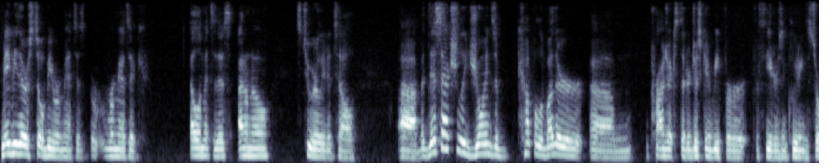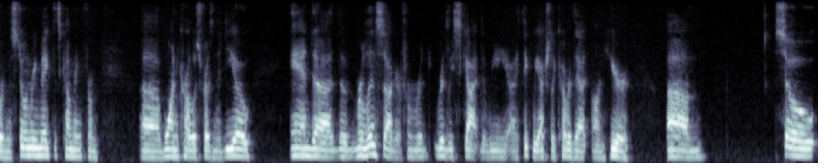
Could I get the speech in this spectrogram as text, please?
maybe there'll still be romantic romantic element to this. I don't know. It's too early to tell. Uh, but this actually joins a couple of other um, projects that are just going to be for, for theaters, including the Sword and the Stone remake that's coming from uh, Juan Carlos Fresnadillo, and uh, the Merlin saga from Rid- Ridley Scott that we I think we actually covered that on here. Um, so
